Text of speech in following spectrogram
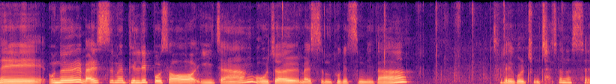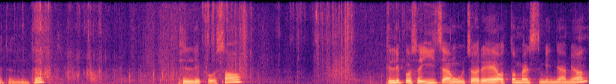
네, 오늘 말씀은 빌립보서 2장 5절 말씀 보겠습니다. 제가 이걸 좀 찾아놨어야 되는데 빌립보서 빌립보서 2장 5절에 어떤 말씀이 있냐면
